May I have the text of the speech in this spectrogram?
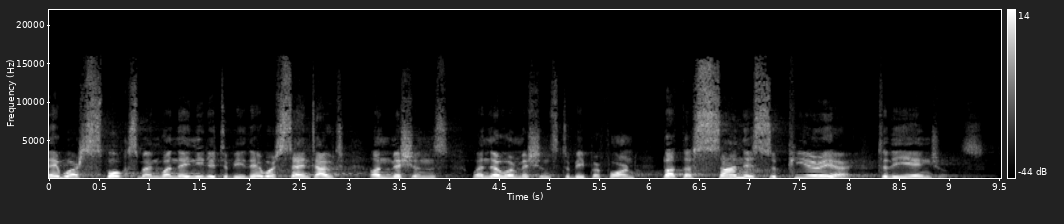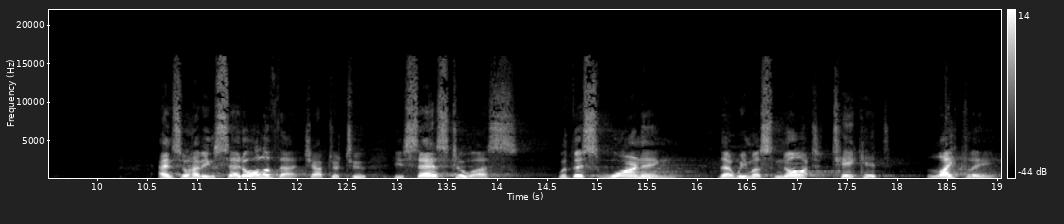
They were spokesmen when they needed to be. They were sent out on missions when there were missions to be performed. But the Son is superior to the angels. And so, having said all of that, chapter 2, he says to us with this warning that we must not take it lightly.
